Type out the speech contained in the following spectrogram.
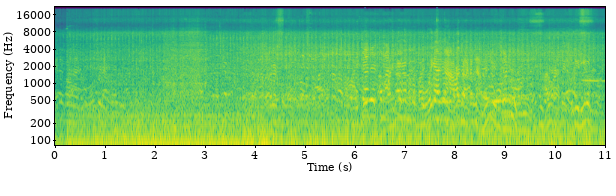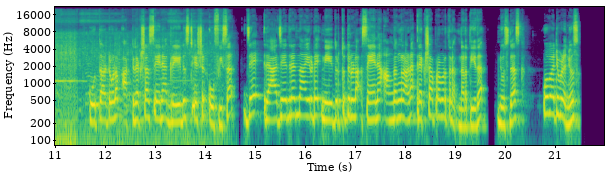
കൂത്താട്ടുകുളം അഗ്നിരക്ഷാ സേന grade station officer J Rajendran നായരുടെ നേതൃത്വത്തിലുള്ള സേനാ അംഗങ്ങളാണ് രക്ഷാപ്രവർത്തനം നടത്തിയത്. News desk Muvattupuzha news.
